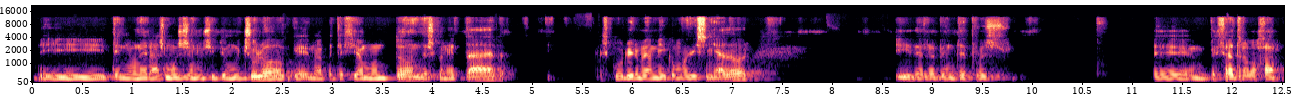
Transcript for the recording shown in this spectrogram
y tenía un Erasmus en un sitio muy chulo que me apetecía un montón desconectar, descubrirme a mí como diseñador y de repente pues eh, empecé a trabajar.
